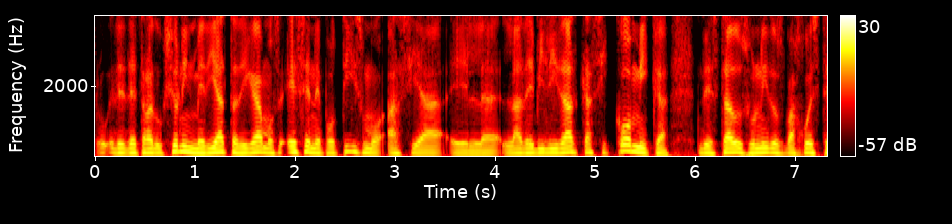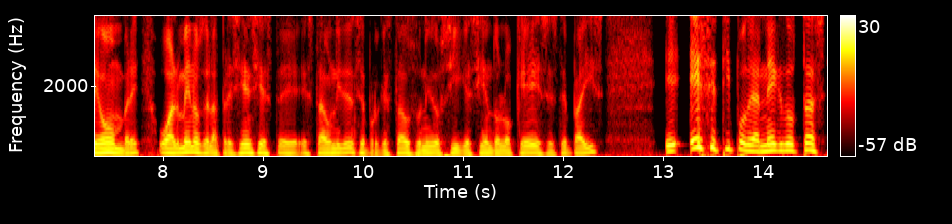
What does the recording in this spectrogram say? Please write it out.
de, traducción inmediata, digamos, ese nepotismo hacia la debilidad casi cómica de Estados Unidos bajo este hombre, o al menos de la presidencia este, estadounidense, porque Estados Unidos sigue siendo lo que es este país, e, ese tipo de anécdotas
